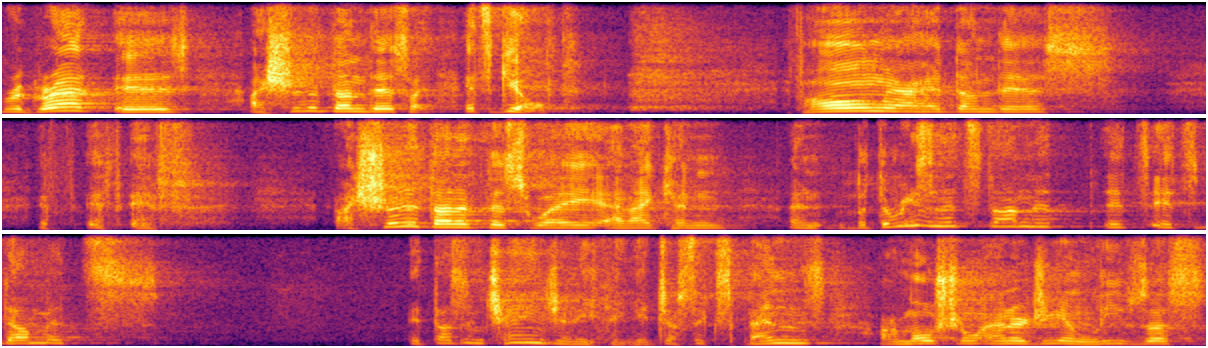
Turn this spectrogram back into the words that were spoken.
Regret is, I should have done this. It's guilt. If only I had done this. If, if, if I should have done it this way, and I can, and, but the reason it's done, it, it's, it's dumb, it's, it doesn't change anything. It just expends our emotional energy and leaves us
